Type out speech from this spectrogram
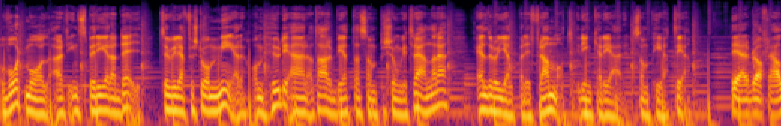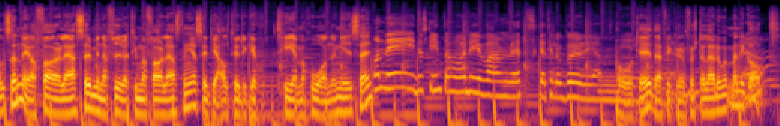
och vårt mål är att inspirera dig till att vilja förstå mer om hur det är att arbeta som personlig tränare eller att hjälpa dig framåt i din karriär som PT. Det är bra för halsen. När jag föreläser mina fyra timmar föreläsningar så att jag alltid dricker te med honung i sig. Åh nej, du ska inte ha det i varm vätska till att börja med. Okej, där fick vi den första lärdomen, men det är Ja. gott.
